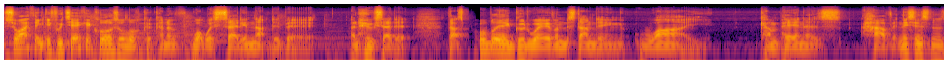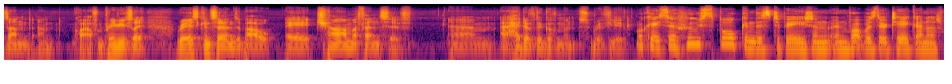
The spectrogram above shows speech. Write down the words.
So I think if we take a closer look at kind of what was said in that debate and who said it, that's probably a good way of understanding why campaigners have, in this instance and, and quite often previously, raised concerns about a charm offensive um, ahead of the government's review. Okay, so who spoke in this debate and, and what was their take on it?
